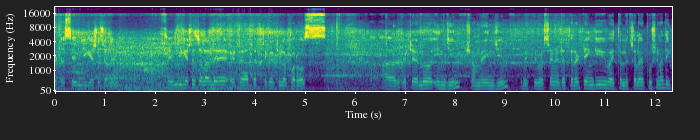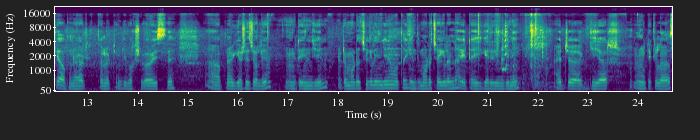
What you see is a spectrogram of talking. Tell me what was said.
এটা সিএনজি গ্যাসে চলে। সিএনজি গ্যাসে চালালে এটা দেড় টাকা কিলো খরচ। আর এটা হলো ইঞ্জিন, সামনের ইঞ্জিন। দেখতে পাচ্ছেন, এটা তেলের ট্যাঙ্কি বা তেলের চালায় পোষে না থেকে আপনার তেলের ট্যাঙ্কি বক্স করা হয়েছে। আপনার গ্যাসে চলে, এটা ইঞ্জিন। এটা মোটর সাইকেল ইঞ্জিনের মতোই, কিন্তু মোটর সাইকেলের না এটা এই গাড়ির ইঞ্জিনই। এটা গিয়ার, এটা ক্লাস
